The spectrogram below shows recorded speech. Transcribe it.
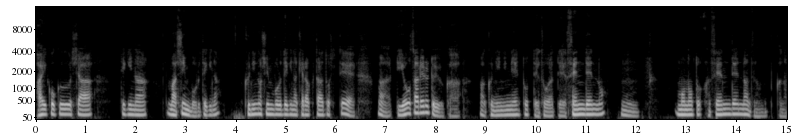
愛国者的な、まあ、シンボル的な、国のシンボル的なキャラクターとして、まあ、利用されるというか、まあ、国にね、とってそうやって宣伝の、うん、ものと、宣伝なんていうのかな、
